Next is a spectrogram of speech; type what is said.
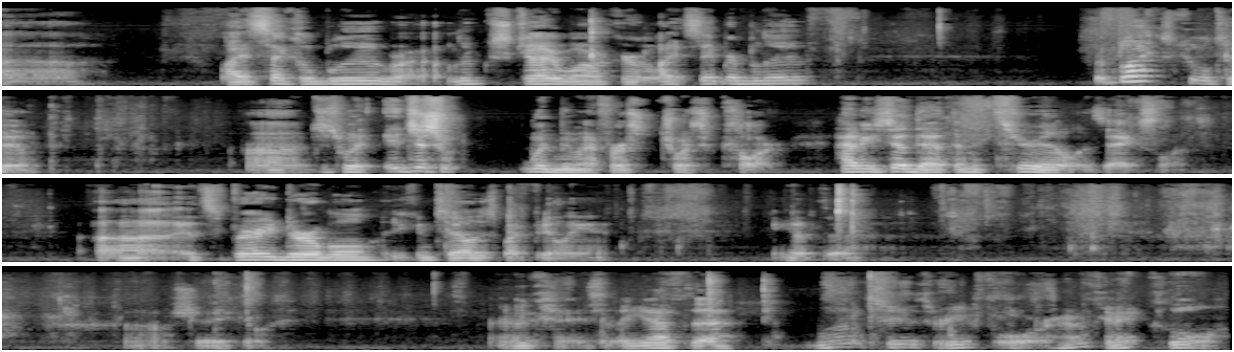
uh, light cycle blue or a Luke Skywalker lightsaber blue. But black's cool too. Uh, just would, it just wouldn't be my first choice of color. Having said that, the material is excellent. Uh, it's very durable. You can tell just by feeling it. You got the. I'll show you. Okay, so we got the one, two, three, four. Okay, cool.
